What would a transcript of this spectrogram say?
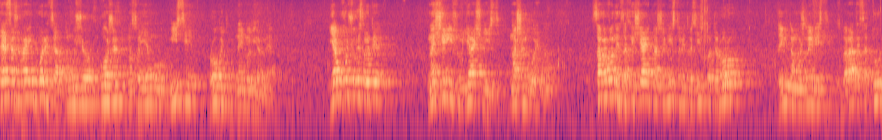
Одеса живе і бореться, тому що кожен на своєму місці робить неймовірне. Я хочу висловити найщирішу вдячність нашим воїнам. Саме вони захищають наше місто від російського терору, дають нам можливість збиратися тут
